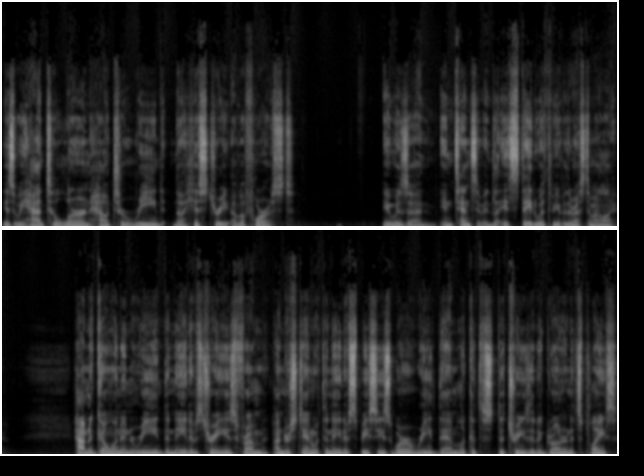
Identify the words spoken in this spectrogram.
is we had to learn how to read the history of a forest. It was uh, intensive. It, it stayed with me for the rest of my life. How to go in and read the natives trees from understand what the native species were, read them, look at the, the trees that had grown in its place,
